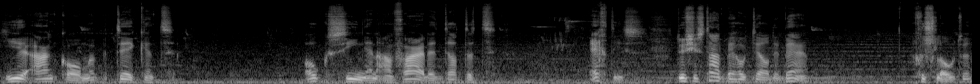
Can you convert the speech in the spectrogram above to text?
hier aankomen betekent ook zien en aanvaarden dat het echt is. Dus je staat bij Hotel de Bain, gesloten,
